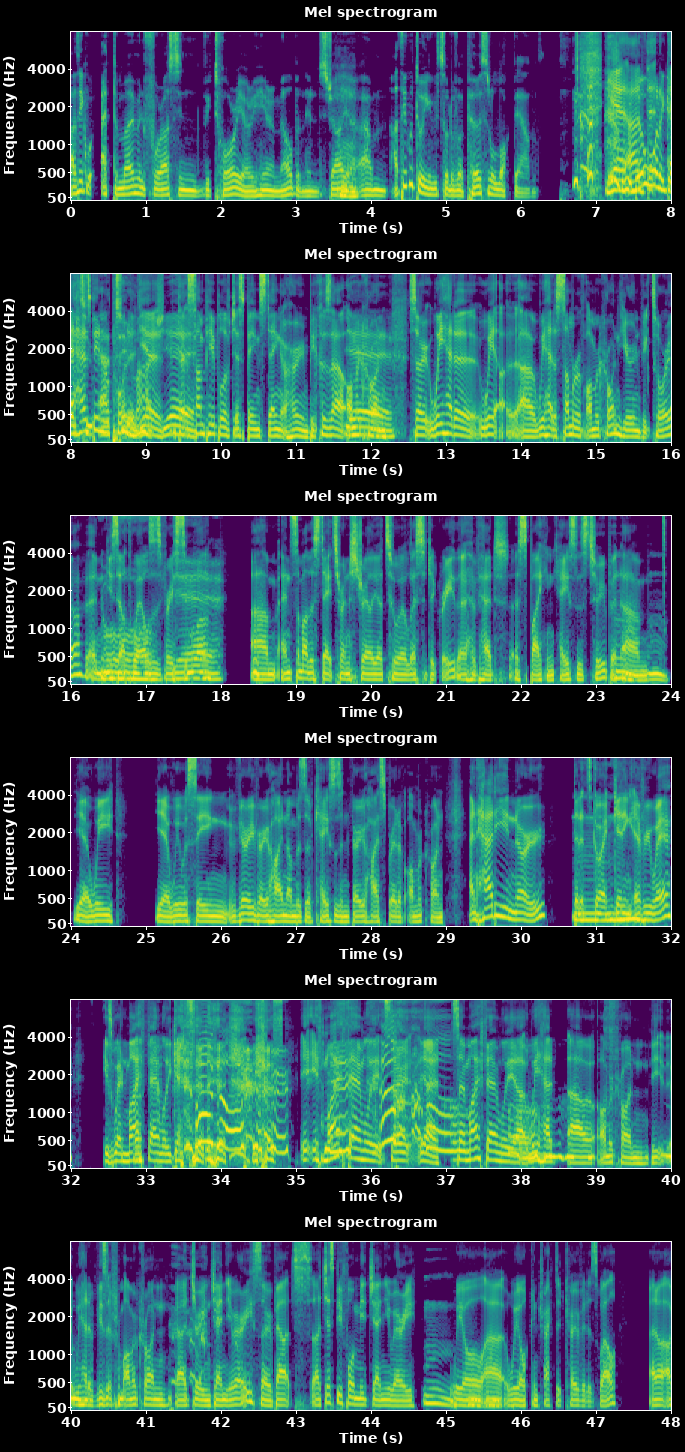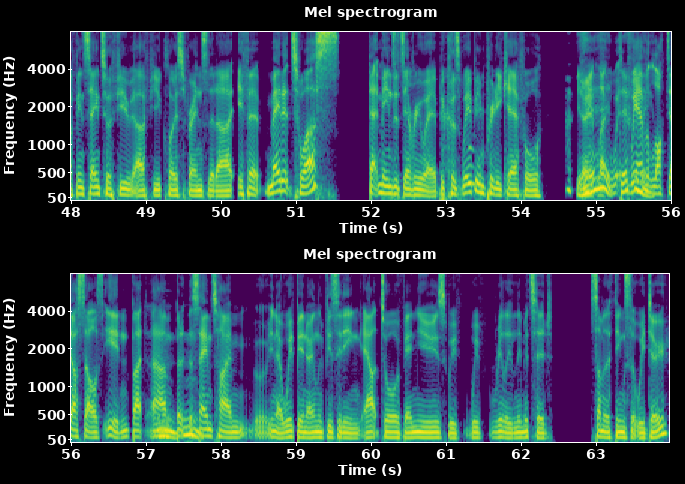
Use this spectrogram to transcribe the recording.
I think at the moment for us in Victoria here in Melbourne in Australia, Mm. um, I think we're doing sort of a personal lockdown. Yeah, we don't that- want to go it has too, been reported. much. yeah, yeah. that some people have just been staying at home because uh, Omicron. Yeah. So we had a we uh, we had a summer of Omicron here in Victoria, and New South Oh, Wales is very similar. Um, and some other states around Australia to a lesser degree that have had a spike in cases too. But Mm, um, mm. yeah, we yeah we were seeing very very high numbers of cases and very high spread of Omicron. And how do you know that it's going getting Mm. everywhere? Is when my family gets it. Oh, no. because if my family, so yeah, so my family, uh, we had uh, Omicron. The, we had a visit from Omicron uh, during January. So about uh, just before mid January, Mm, we all mm, uh, we all contracted COVID as well. And I've been saying to a few a few close friends that uh, if it made it to us, that means it's everywhere because we've been pretty careful. You know, Yeah, like we, we haven't locked ourselves in, but um, Mm, but at the mm. same time, you know, we've been only visiting outdoor venues. We've we've really limited some of the things that we do.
